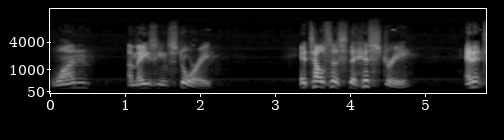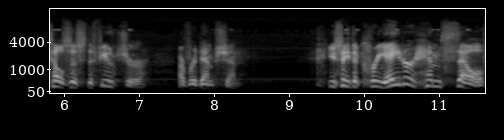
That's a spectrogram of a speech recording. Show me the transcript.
one amazing story. It tells us the history and it tells us the future of redemption. You see, the Creator Himself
